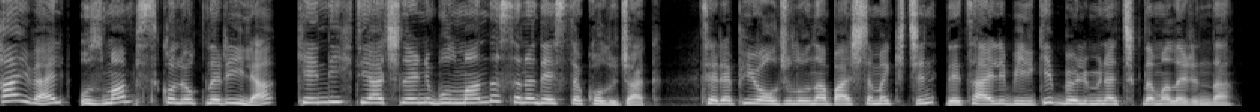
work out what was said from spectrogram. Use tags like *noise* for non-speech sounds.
Hayvel, uzman psikologlarıyla kendi ihtiyaçlarını bulmanda sana destek olacak. Terapi yolculuğuna başlamak için detaylı bilgi bölümün açıklamalarında.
